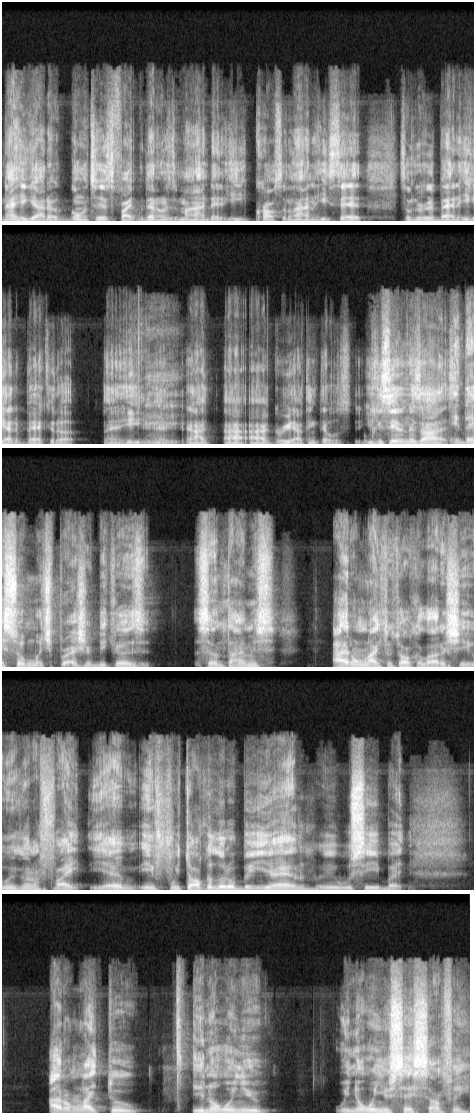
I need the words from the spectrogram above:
now. He got to go into his fight with that on his mind that he crossed the line and he said something really bad and he got to back it up." And he and I, I I agree. I think that was you can see it in his eyes. And there's so much pressure because sometimes I don't like to talk a lot of shit. We're gonna fight. Yeah, if we talk a little bit, yeah, we will see. But I don't like to, you know, when you, we know when you say something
